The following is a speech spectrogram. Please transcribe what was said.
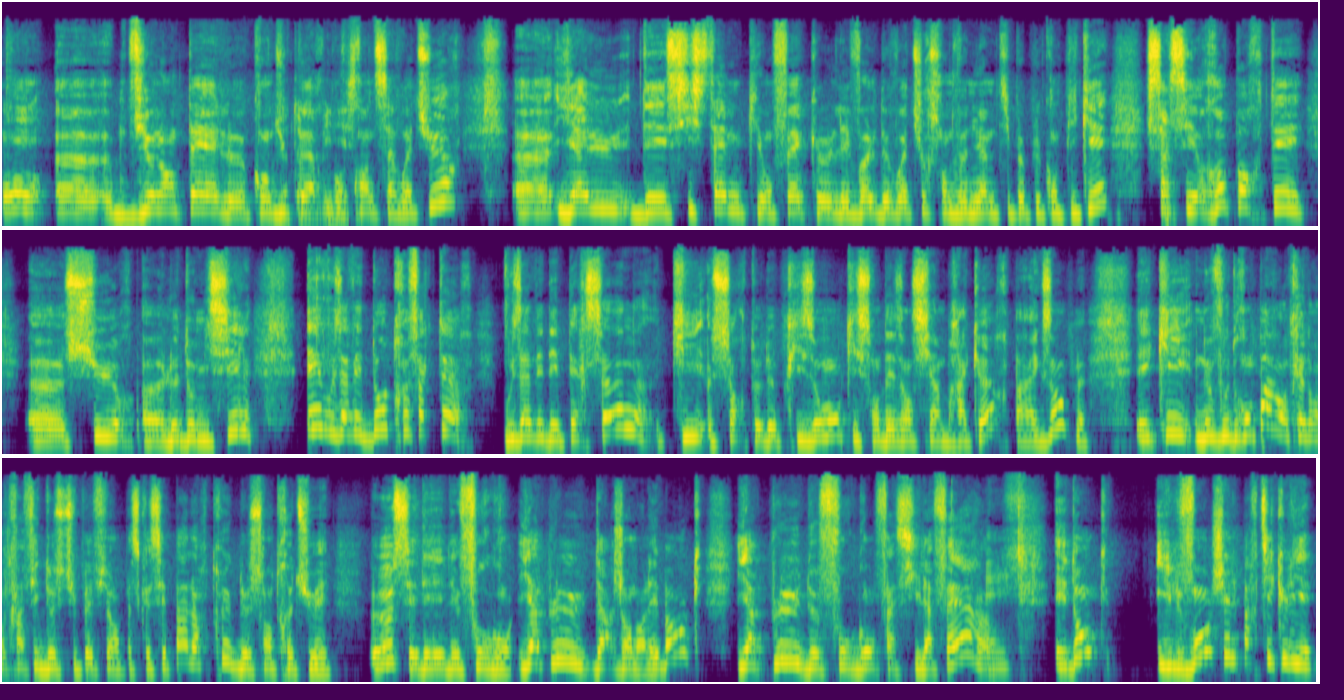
on euh, violentait le conducteur pour prendre sa voiture. Euh, il y a eu des systèmes qui ont fait que les vols de voitures sont devenus un petit peu plus compliqués. Ça s'est reporté euh, sur euh, le domicile. Et vous avez d'autres facteurs. Vous avez des personnes qui sortent de prison, qui sont des anciens braqueurs, par exemple, et qui ne voudront pas rentrer dans le trafic de stupéfiants parce que c'est pas leur truc de s'entretuer. Eux, c'est des, des fourgons. Il y a plus d'argent dans les banques, il y a plus de fourgons faciles à faire, et donc ils vont chez le particulier.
